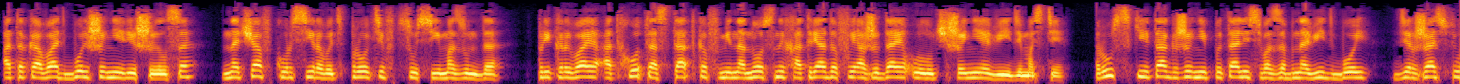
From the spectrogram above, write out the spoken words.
атаковать больше не решился, начав курсировать против Цусимазунда, прикрывая отход остатков миноносных отрядов и ожидая улучшения видимости. Русские также не пытались возобновить бой, держась у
